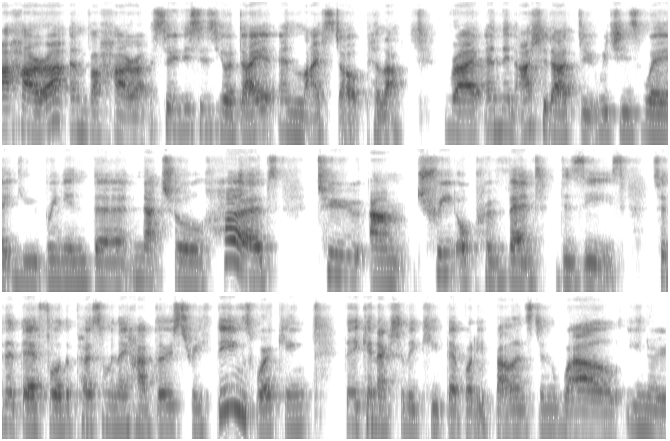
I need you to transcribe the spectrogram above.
Ahara, and vihara. So this is your diet and lifestyle pillar, right? And then Aushadhatu, which is where you bring in the natural herbs to um, treat or prevent disease so that therefore the person when they have those three things working they can actually keep their body balanced and well you know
